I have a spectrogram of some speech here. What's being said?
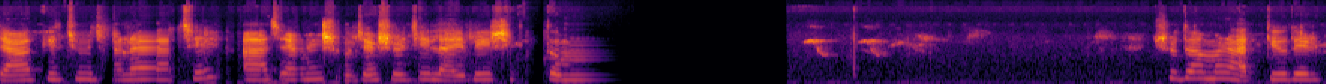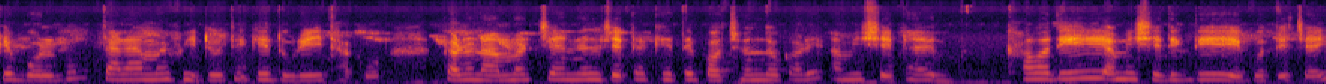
যা কিছু জানার আছে, আজ আমি সোজাসুজি লাইভে এসে শুধু আমার আত্মীয়দেরকে বলব, তারা আমার ভিডিও থেকে দূরেই থাকুক। কারণ আমার চ্যানেল যেটা খেতে পছন্দ করে, আমি সেটা খাওয়া দিয়েই আমি সেদিক দিয়ে এগোতে চাই।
